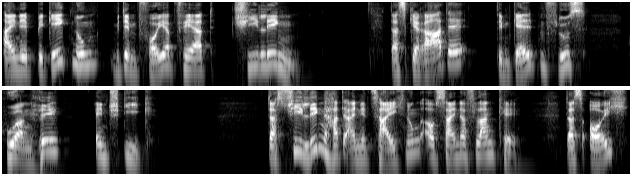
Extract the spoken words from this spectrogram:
eine Begegnung mit dem Feuerpferd Chiling, das gerade dem gelben Fluss Huanghe entstieg. Das Chiling hatte eine Zeichnung auf seiner Flanke, das euch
